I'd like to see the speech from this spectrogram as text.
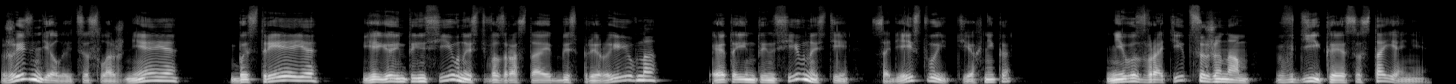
«Жизнь делается сложнее, быстрее, ее интенсивность возрастает беспрерывно. Этой интенсивности содействует техника. Не возвратиться же нам в дикое состояние.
